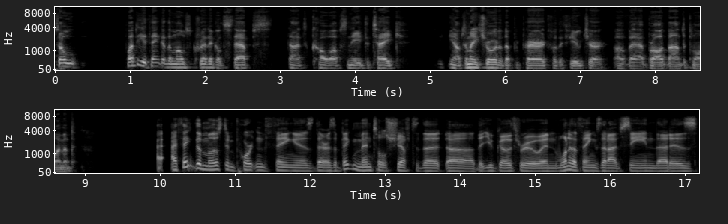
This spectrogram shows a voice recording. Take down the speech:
So, what do you think are the most critical steps that co-ops need to take, you know, to make sure that they're prepared for the future of uh, broadband deployment? I think the most important thing is there is a big mental shift that uh, that you go through, and one of the things that I've seen that is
